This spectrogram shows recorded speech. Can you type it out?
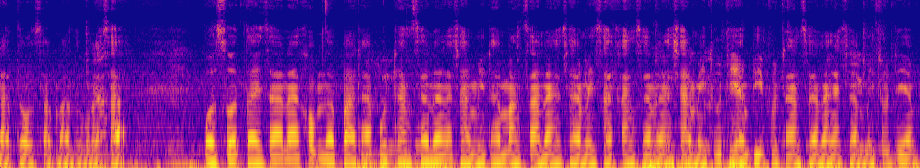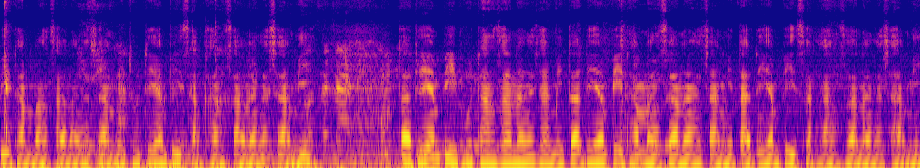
ระโตสัมมาสัมพุทธัสสะ บทสวดไตรสานาคมนปาทาพุทธังสานังกัจฉามิธรรมังสานังกัจฉามิสังฆังสานังกัจฉามิทุติยมปีพุทธังสานังกัจฉามิทุติยมปีธรรมังสานังกัจฉามิทุติยมปีสังฆังสานังกัจฉามิตติยมปีพุทธังสานังกัจฉามิตติยมปีธรรมังสานังกัจฉามิตติยมปีสังฆังสานังกัจฉามิ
